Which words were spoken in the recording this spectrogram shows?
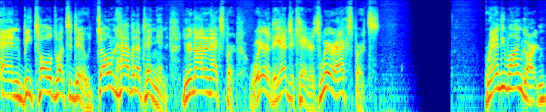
and be told what to do. Don't have an opinion. You're not an expert. We're the educators, we're experts. Randi Weingarten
